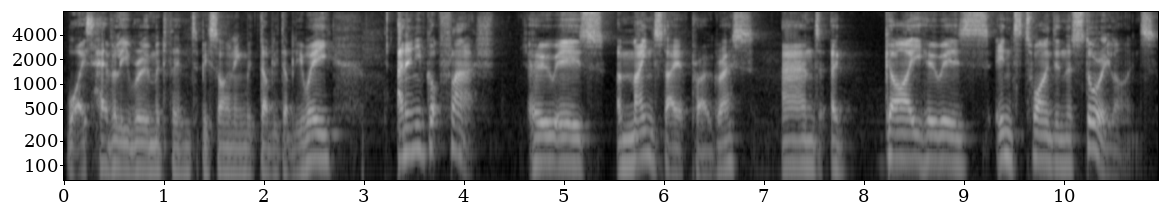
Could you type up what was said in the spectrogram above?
what is heavily rumoured for him to be signing with WWE. And then you've got Flash, who is a mainstay of progress and a guy who is intertwined in the storylines,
